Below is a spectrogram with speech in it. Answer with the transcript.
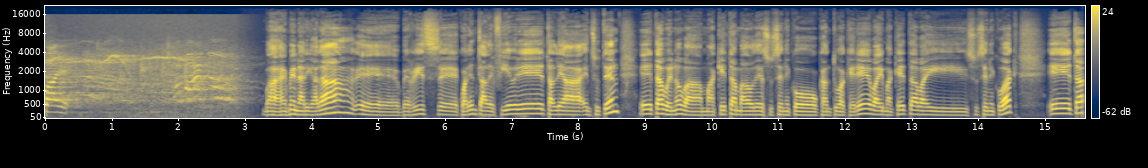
Opa, Ba, hemen ari gara, e, berriz e, 40 de fiebre taldea entzuten, eta bueno, ba, maketan badaude zuzeneko kantuak ere, bai maketa, bai zuzenekoak, eta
